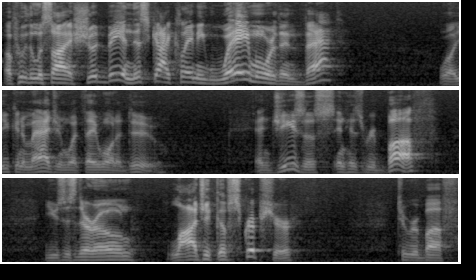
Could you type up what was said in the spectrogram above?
of who the Messiah should be, and this guy claiming way more than that, well, you can imagine what they want to do. And Jesus, in his rebuff, uses their own logic of Scripture to rebuff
